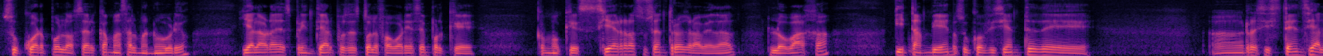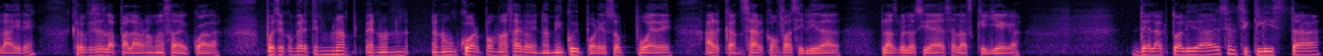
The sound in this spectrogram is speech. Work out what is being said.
su cuerpo lo acerca más al manubrio y a la hora de sprintear pues esto le favorece porque como que cierra su centro de gravedad, lo baja y también su coeficiente de Ah, resistencia al aire, creo que esa es la palabra más adecuada, pues se convierte en, una, en, un, en un cuerpo más aerodinámico y por eso puede alcanzar con facilidad las velocidades a las que llega. De la actualidad es el ciclista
